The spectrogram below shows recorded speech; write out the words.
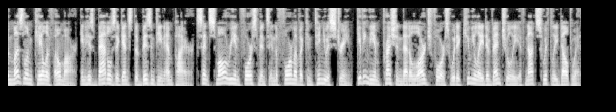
The Muslim Caliph Omar, in his battles against the Byzantine Empire, sent small reinforcements in the form of a continuous stream, giving the impression that a large force would accumulate eventually if not swiftly dealt with.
